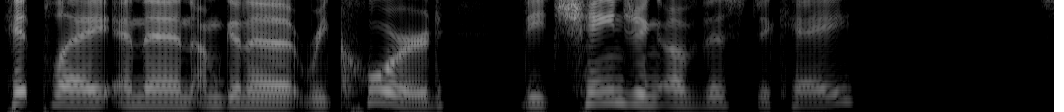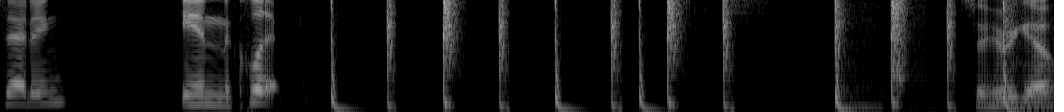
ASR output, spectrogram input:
hit play and then I'm going to record the changing of this decay setting in the clip. So here we go.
